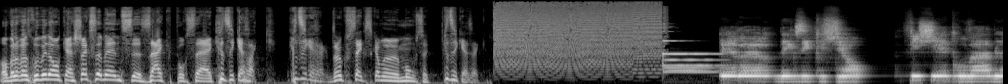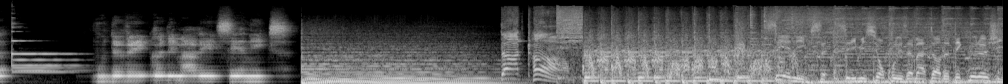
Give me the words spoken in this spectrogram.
On va le retrouver donc à chaque semaine, ce Zach, pour sa critique à Zach. Critique à Zach. Donc, c'est comme un mot, ça. Critique à Zach. Erreur d'exécution. Fichier trouvable. Vous devez redémarrer CNX. CNX, c'est l'émission pour les amateurs de technologie.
